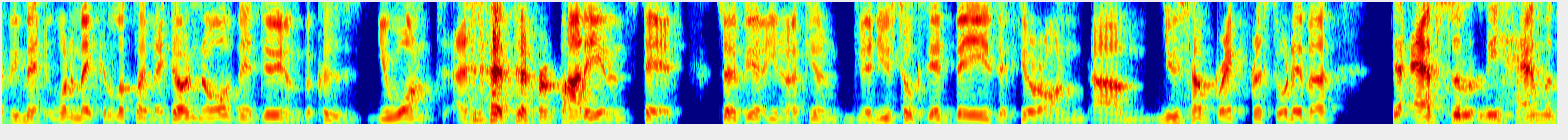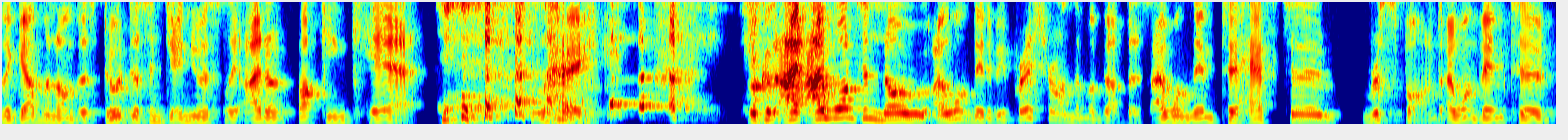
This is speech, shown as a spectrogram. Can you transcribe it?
if you want to make it look like they don't know what they're doing because you want a, a different party in instead. So if you're, you know, if you're the Newstalk ZBs, if you're on um, Newshub Breakfast or whatever, yeah, absolutely hammer the government on this. Do it disingenuously. I don't fucking care. like because I, I want to know, I want there to be pressure on them about this. I want them to have to respond. I want them to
